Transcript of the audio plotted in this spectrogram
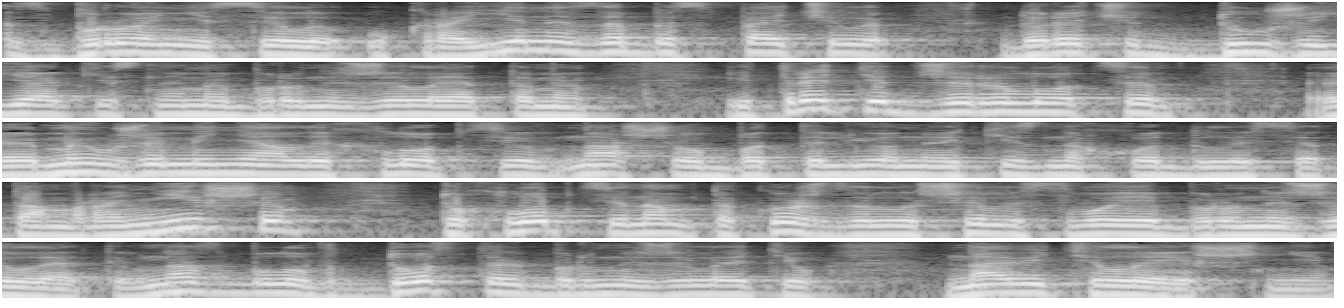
Збройні сили України забезпечили, до речі, дуже якісними бронежилетами. І третє джерело це е, ми вже міняли хлопців нашого батальйону, які знаходилися там раніше. То хлопці нам також залишили свої бронежилети. У нас було вдосталь бронежилетів, навіть лишні.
